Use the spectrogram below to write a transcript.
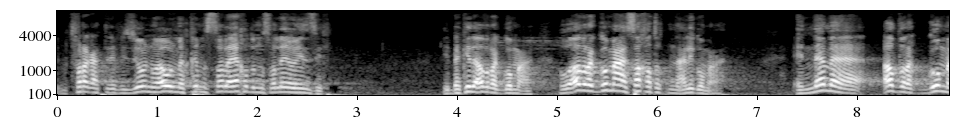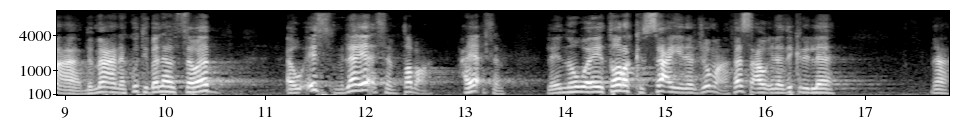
بيتفرج على التلفزيون وأول ما يقيم الصلاة ياخد المصلية وينزل. يبقى كده أدرك جمعة. هو أدرك جمعة سقطت من عليه جمعة. إنما أدرك جمعة بمعنى كتب لها الثواب أو اسم لا يأثم طبعا هيأثم. لأن هو إيه ترك السعي إلى الجمعة فاسعوا إلى ذكر الله. نعم.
